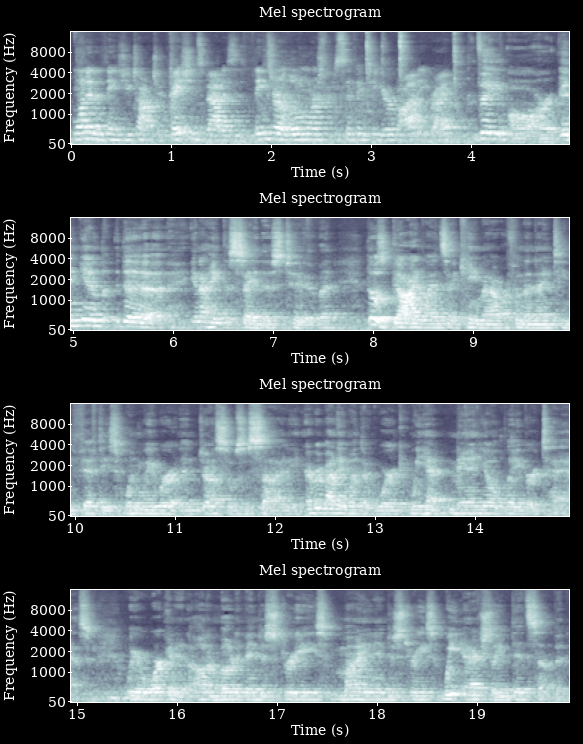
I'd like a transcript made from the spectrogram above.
one of the things you talk to your patients about is that things are a little more specific to your body, right? They are, and you know the, the you I hate to say this too, but those guidelines that came out were from the 1950s when we were an industrial society. Everybody went to work. We had manual labor tasks. Mm-hmm. We were working in automotive industries, mining industries. We actually did something.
